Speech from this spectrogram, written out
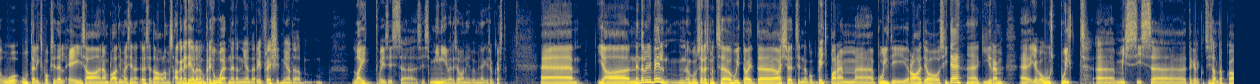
uutel Xboxidel ei saa enam plaadimasina seda olemas, aga need ei ole nagu päris uued, need on nii-öelda refresh'id nii-öelda light või siis, siis miniversioonid või midagi sihukest ja nendel oli veel nagu selles mõttes äh, huvitavaid äh, asju, et siin nagu veits parem äh, puldi raadioside, kiirem ja ka uus pult, mis siis tegelikult sisaldab ka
